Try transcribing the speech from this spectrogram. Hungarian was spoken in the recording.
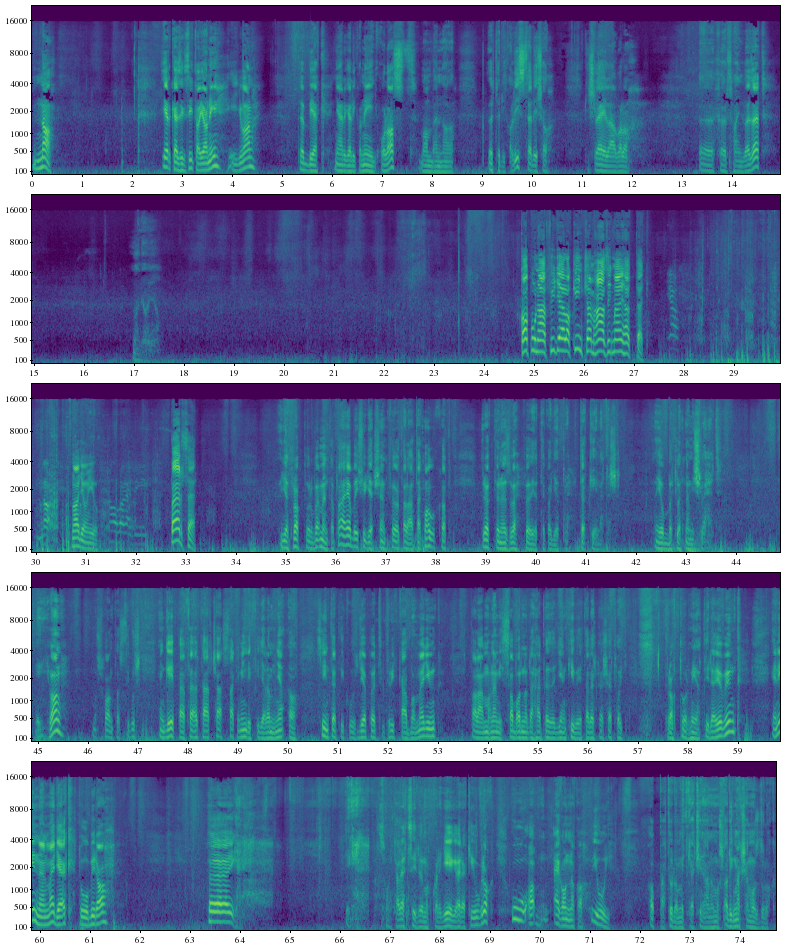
Na, érkezik Zita Jani, így van. Többiek nyergelik a négy olaszt, van benne a ötödik a liszted, és a kis Leilával a First Mind vezet. Nagyon jó. Kapunál figyel, a kincsem házig menhettek. Na, Nagyon jó. Persze. Ugye a traktor bement a pályába, és ügyesen föltalálták magukat, rögtönözve följöttek a gyöpre. Tökéletes. Jobb ötlet nem is lehet. Így van. Most fantasztikus. Én géppel feltárcsázták, én mindig figyelem a szintetikus gyöpört, itt ritkábban megyünk. Talán ma nem is szabadna, de hát ez egy ilyen kivételes eset, hogy traktor miatt ide jövünk. Én innen megyek Tóbira. Ö, igen. Igen. Szóval, ha lesz időm, akkor egy égerre kiugrok. Hú, a Egonnak a... Júj. Hoppá, tudom, mit kell csinálnom most. Addig meg sem mozdulok.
